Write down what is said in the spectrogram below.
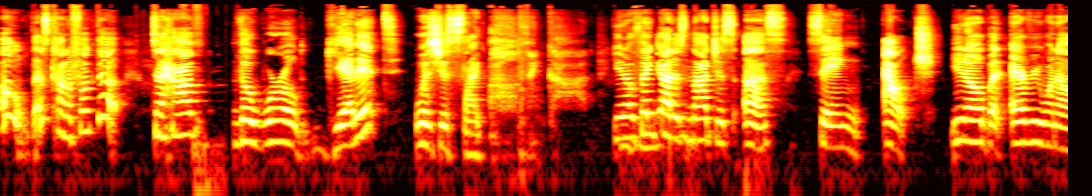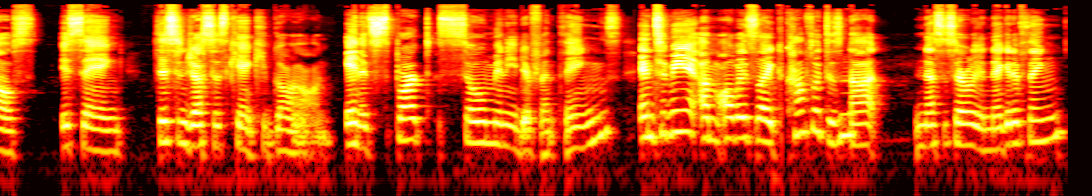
"Oh, that's kind of fucked up," to have the world get it was just like, "Oh, thank God." You know, mm-hmm. thank God it's not just us saying "ouch," you know, but everyone else is saying this injustice can't keep going on. And it sparked so many different things. And to me, I'm always like, conflict is not necessarily a negative thing,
